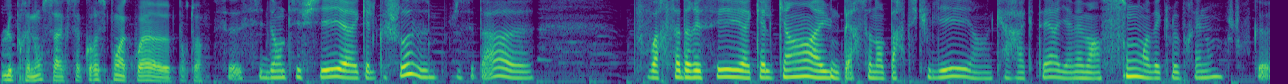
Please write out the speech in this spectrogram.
Le prénom, ça, ça correspond à quoi euh, pour toi? S'identifier à quelque chose, je sais pas. euh, pouvoir s'adresser à quelqu'un, à une personne en particulier, un caractère. Il y a même un son avec le prénom. Je trouve que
